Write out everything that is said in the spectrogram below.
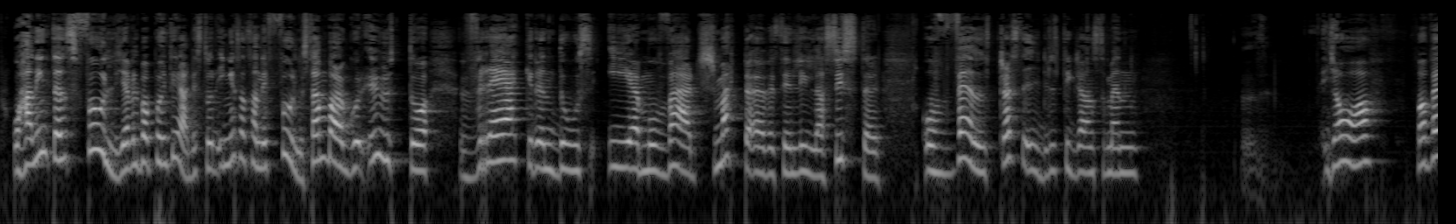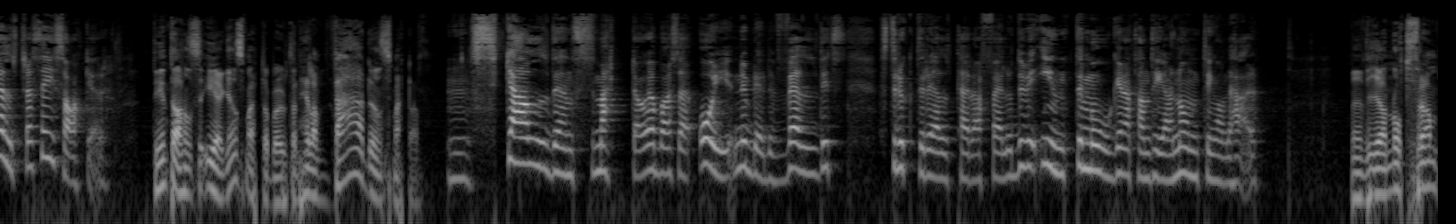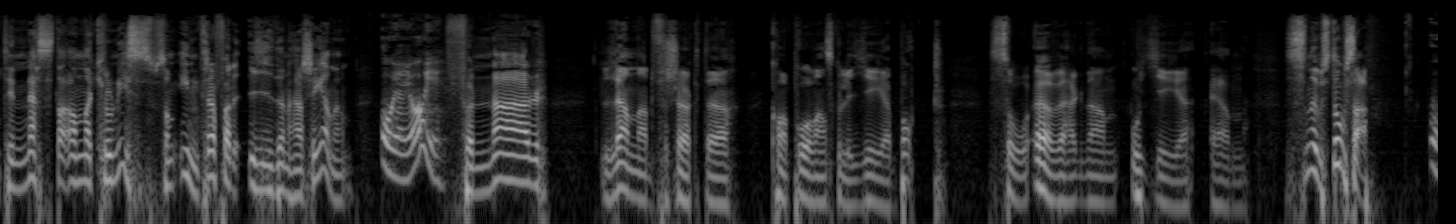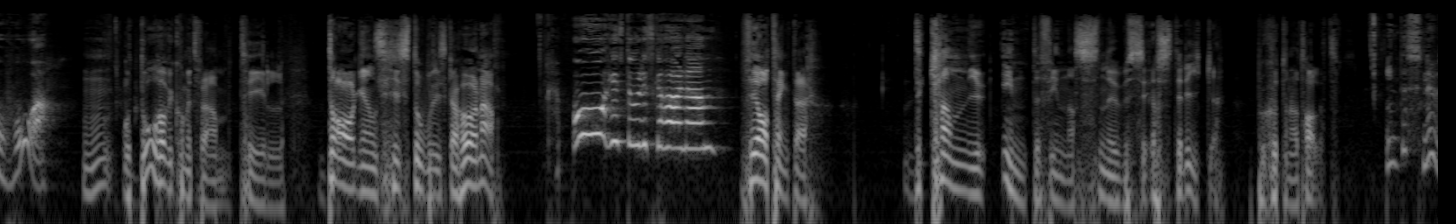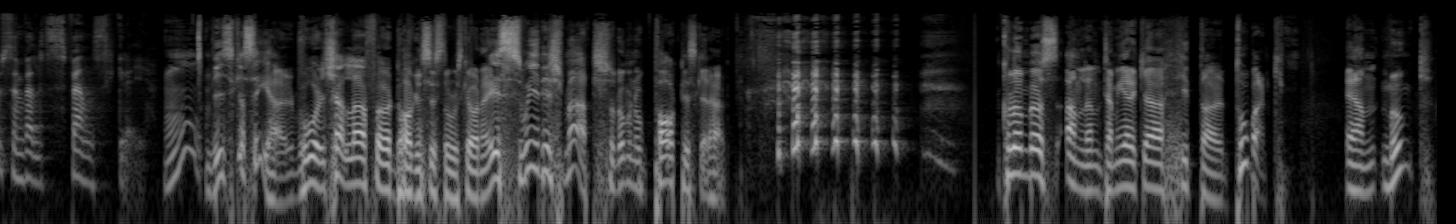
Och han är inte ens full, jag vill bara poängtera. Det står ingenstans att han är full. Så han bara går ut och vräker en dos emo världssmärta över sin lilla syster Och vältrar sig i det lite grann som en... Ja, vad vältrar sig i saker? det är inte hans egen smärta bara, utan hela världens smärta. Skaldens smärta och jag bara så här, oj nu blev det väldigt strukturellt här Rafael och du är inte mogen att hantera någonting av det här. Men vi har nått fram till nästa anakronism som inträffade i den här scenen. Oj oj oj. För när Lennart försökte komma på vad han skulle ge bort så övervägde han att ge en snusdosa. Oho. Mm, och då har vi kommit fram till dagens historiska hörna. Åh, historiska hörnan! För jag tänkte, det kan ju inte finnas snus i Österrike på 1700-talet. Inte snus en väldigt svensk grej. Mm, vi ska se här. Vår källa för dagens historiska hörna är Swedish Match, så de är nog partiska i det här. Columbus anländer till Amerika, hittar tobak. En munk,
